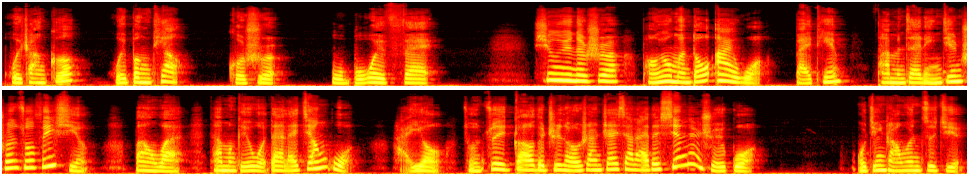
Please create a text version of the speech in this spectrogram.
会唱歌，会蹦跳，可是我不会飞。幸运的是，朋友们都爱我。白天，他们在林间穿梭飞行。傍晚，他们给我带来浆果，还有从最高的枝头上摘下来的鲜嫩水果。我经常问自己：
